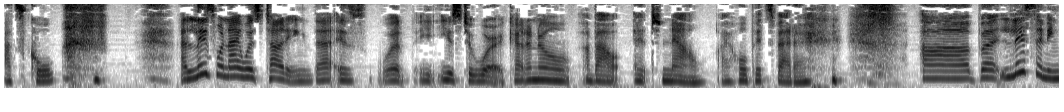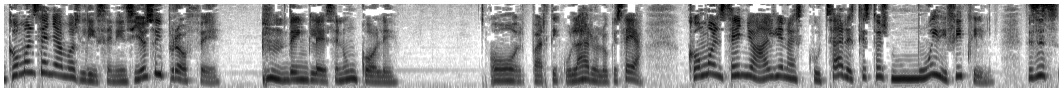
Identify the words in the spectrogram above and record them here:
at school. at least when I was studying, that is what used to work. I don't know about it now. I hope it's better. uh, but listening, ¿cómo enseñamos listening? Si yo soy profe de inglés en un cole, o particular o lo que sea, ¿Cómo enseño a alguien a escuchar? Es que esto es muy difícil. This is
